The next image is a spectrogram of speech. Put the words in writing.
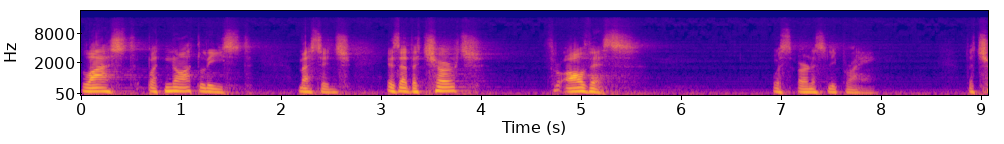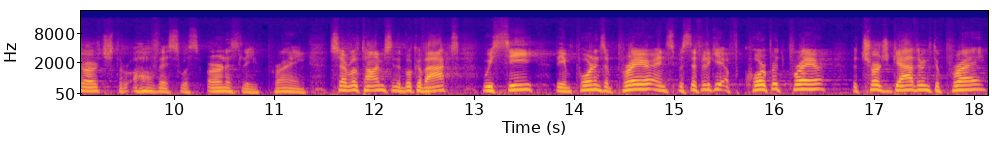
Last but not least, message is that the church, through all this, was earnestly praying. The church, through all this, was earnestly praying. Several times in the book of Acts, we see the importance of prayer and specifically of corporate prayer, the church gathering to pray.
